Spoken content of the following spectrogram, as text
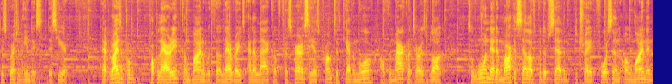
Dispersion Index this year. That rise in popularity combined with the leverage and a lack of transparency has prompted Kevin Muir of the MacroTourist blog to warn that a market sell-off could upset the, the trade, forcing an unwinding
